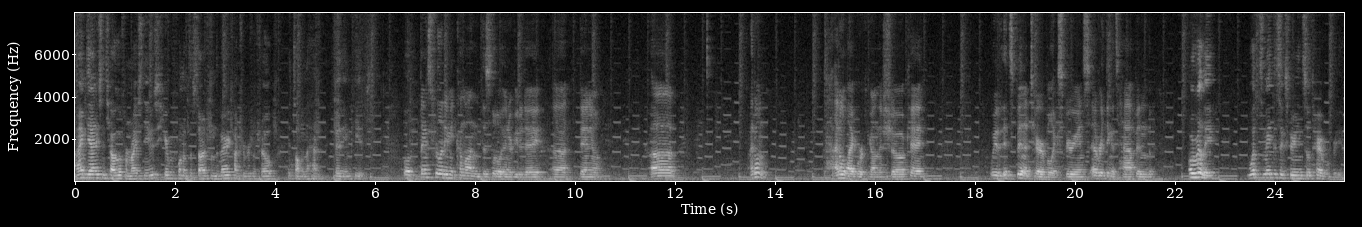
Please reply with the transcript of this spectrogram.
I'm Danny Santiago from Rice News, here with one of the stars from the very controversial show, It's All in the Ham, Vivian Peeves. Well, thanks for letting me come on this little interview today, uh, Daniel. Uh, I don't, I don't like working on this show. Okay, We've, it's been a terrible experience. Everything that's happened. Oh really? What's made this experience so terrible for you?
